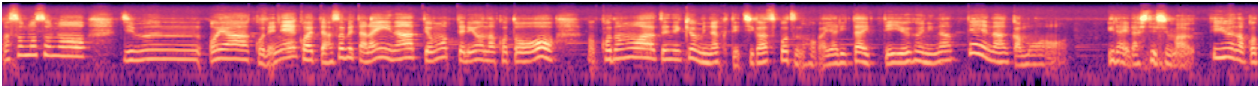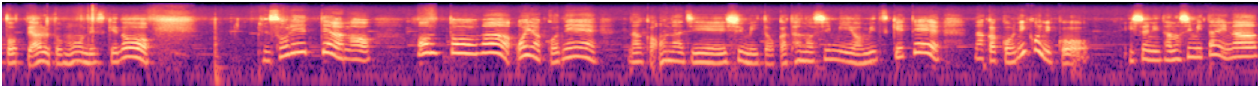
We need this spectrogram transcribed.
まあ、そもそも自分親子でねこうやって遊べたらいいなって思ってるようなことを子供は全然興味なくて違うスポーツの方がやりたいっていう風になってなんかもうイライラしてしまうっていうようなことってあると思うんですけどそれってあの本当は親子でなんか同じ趣味とか楽しみを見つけてなんかこうニコニコ一緒に楽しみたいな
